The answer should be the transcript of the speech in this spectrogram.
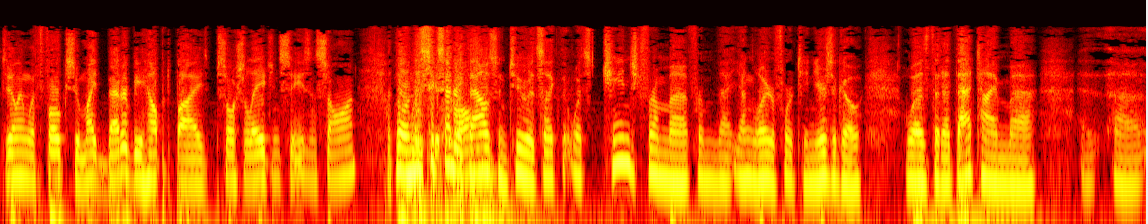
dealing with folks who might better be helped by social agencies and so on. But Well, in the police get six hundred called. thousand too, it's like what's changed from uh, from that young lawyer 14 years ago was that at that time, uh, uh,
